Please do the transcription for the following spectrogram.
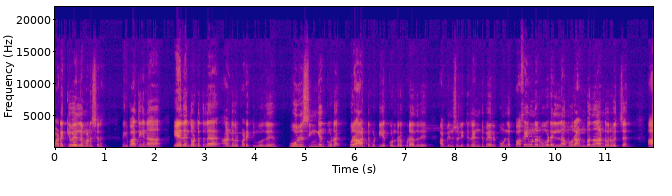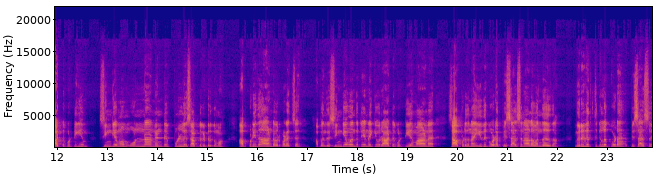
படைக்கவே இல்லை மனுஷனை. நீங்கள் பார்த்தீங்கன்னா ஏதேன் தோட்டத்தில் ஆண்டவர் படைக்கும்போது ஒரு சிங்கம் கூட ஒரு ஆட்டுக்குட்டியை கொன்றக்கூடாது அப்படின்னு சொல்லிட்டு ரெண்டு பேருக்கும் உள்ள பகை உணர்வு கூட இல்லாமல் ஒரு அன்பை தான் ஆண்டவர் வச்சார். ஆட்டுக்குட்டியும் சிங்கமும் ஒன்றா நின்று புல்லு சாப்பிட்டுக்கிட்டு இருக்குமா அப்படிதான் ஆண்டவர் படைச்சார். அப்ப இந்த சிங்கம் வந்துட்டு இன்னைக்கு ஒரு ஆட்டுக்குட்டியை மானை சாப்பிடுதுன்னா இது கூட பிசாசுனால வந்ததுதான். மிருகத்துக்குள்ள கூட பிசாசு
